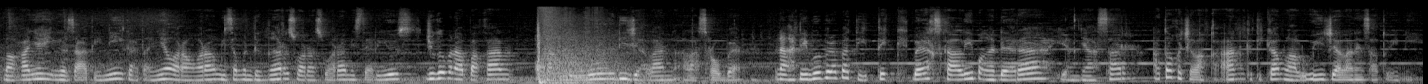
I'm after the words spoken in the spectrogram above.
Makanya hingga saat ini katanya orang-orang bisa mendengar suara-suara misterius juga menampakkan orang dulu di jalan alas roban. Nah, di beberapa titik banyak sekali pengendara yang nyasar atau kecelakaan ketika melalui jalan yang satu ini.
